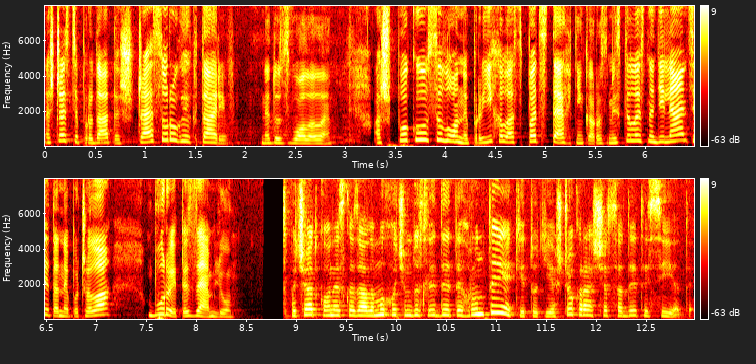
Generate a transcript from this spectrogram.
На щастя, продати ще 40 гектарів не дозволили. Аж поки у село не приїхала спецтехніка, розмістилась на ділянці та не почала бурити землю. Спочатку вони сказали, ми хочемо дослідити ґрунти, які тут є, що краще садити, сіяти.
